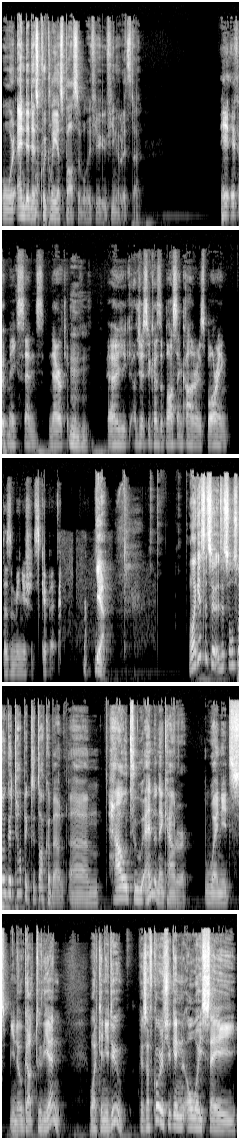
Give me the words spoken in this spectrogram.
or end it as quickly as possible if you if you notice that. if it makes sense narratively. Mhm. Uh, you, just because the boss encounter is boring doesn't mean you should skip it. Yeah. Well, I guess that's a, that's also a good topic to talk about. Um, how to end an encounter when it's you know got to the end. What can you do? Because of course you can always say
